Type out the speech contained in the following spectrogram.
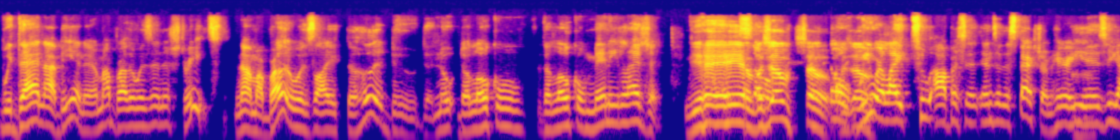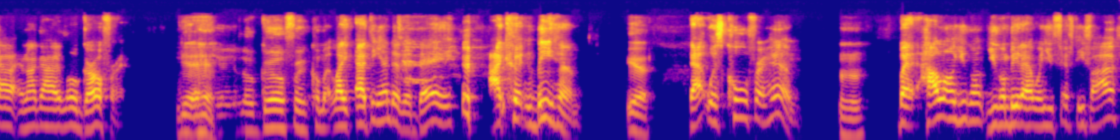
with dad not being there, my brother was in the streets. Now my brother was like the hood dude, the no, the local, the local mini legend. Yeah, yeah, yeah, for So- sure, for sure. So for sure. we were like two opposite ends of the spectrum. Here he Mhm. is, he got and I got a little girlfriend. yeah, Yeah, little girlfriend come Like at the end of the day, I couldn't be him. yeah. That was cool for him. Mhm. But how long you gonna you gonna be that when you 55?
